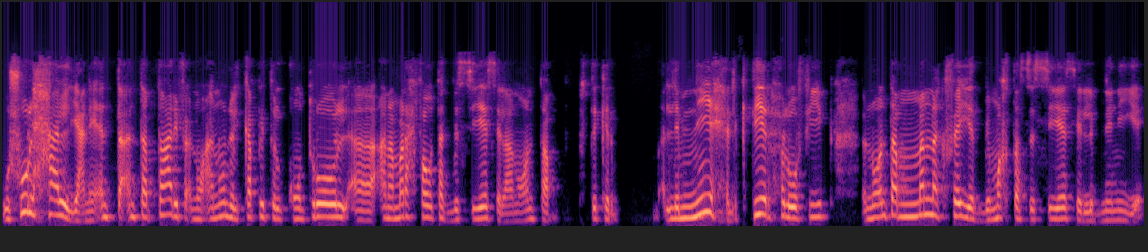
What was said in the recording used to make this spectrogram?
وشو الحل؟ يعني انت أنت بتعرف إنه قانون الكابيتال كنترول آه، أنا ما رح فوتك بالسياسة لأنه أنت بفتكر المنيح الكتير حلو فيك إنه أنت منك فايت بمختص السياسة اللبنانية.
